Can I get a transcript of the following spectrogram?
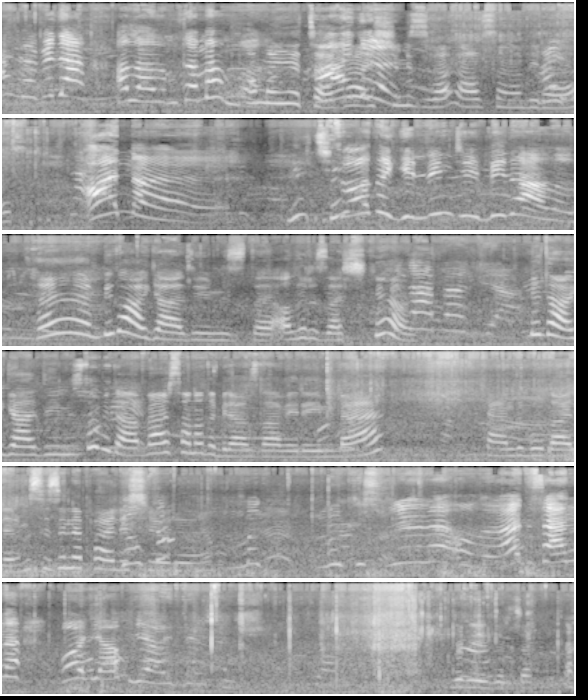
Anne bir daha alalım tamam mı? Ama yeter. Daha Hayır. işimiz var. Al sana biraz. Anne. Niçin? Sonra gidince bir daha alalım. He, bir daha geldiğimizde alırız aşkım. Bir daha geldiğimizde bir daha ver sana da biraz daha vereyim ben. Kendi buğdaylarımı sizinle paylaşıyorum. Mıkışlığı olur. Hadi sen de bol yap yerdesin. Dur yedireceğim. Ah,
